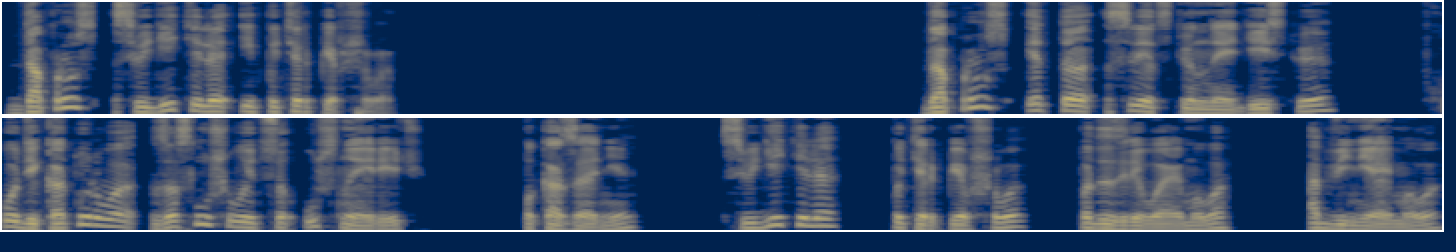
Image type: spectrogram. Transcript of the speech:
Допрос свидетеля и потерпевшего. Допрос – это следственное действие, в ходе которого заслушивается устная речь, показания свидетеля, потерпевшего, подозреваемого, обвиняемого,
